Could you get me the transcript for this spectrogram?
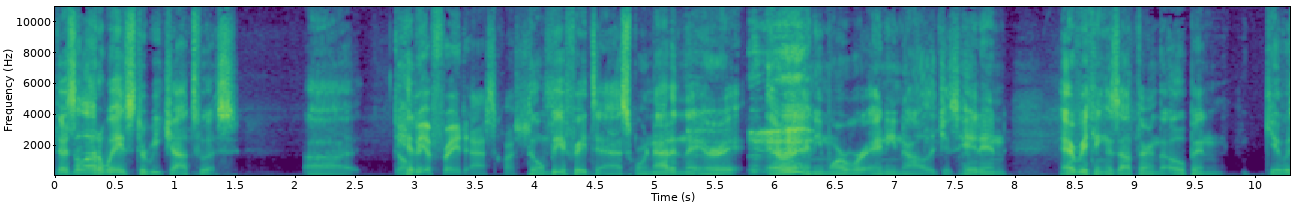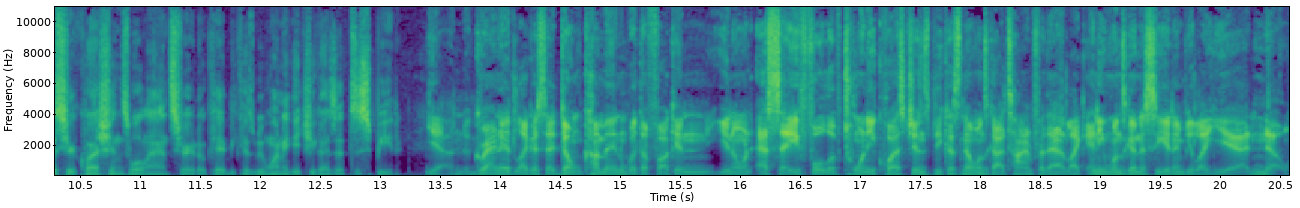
There's a lot of ways to reach out to us. Uh, Don't be it- afraid to ask questions. Don't be afraid to ask. We're not in the era era anymore where any knowledge is hidden. Everything is out there in the open. Give us your questions, we'll answer it, okay? Because we want to get you guys up to speed. Yeah, granted, like I said, don't come in with a fucking, you know, an essay full of 20 questions because no one's got time for that. Like, anyone's going to see it and be like, yeah, no.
